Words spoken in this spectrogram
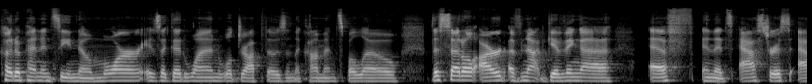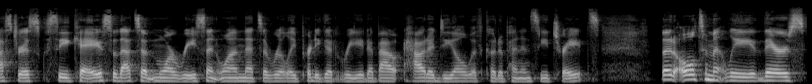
Codependency No More is a good one. We'll drop those in the comments below. The Subtle Art of Not Giving a F and it's asterisk asterisk CK. So that's a more recent one. That's a really pretty good read about how to deal with codependency traits. But ultimately, there's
